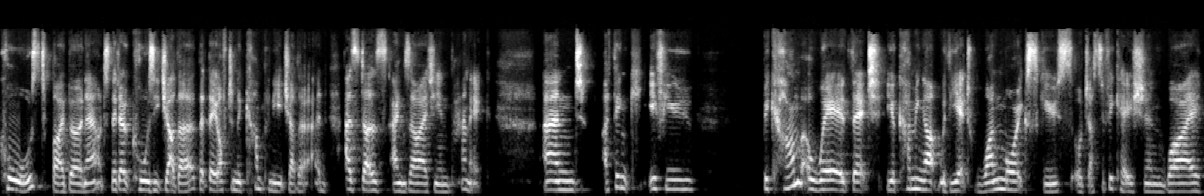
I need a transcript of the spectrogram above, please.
caused by burnout. They don't cause each other, but they often accompany each other, and as does anxiety and panic. And I think if you become aware that you're coming up with yet one more excuse or justification why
